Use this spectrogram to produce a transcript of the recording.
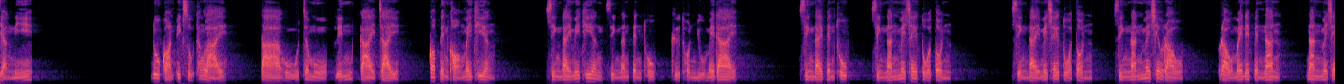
อย่างนี้ ดูก่อนภิกษุทั้งหลาย ตาหู จมูก ลิ้น กายใจ ก็เป็นของไม่เที่ยง สิ่งใดไม่เที่ยง สิ่งนั้นเป็นทุกข์คือทนอยู่ไม่ได้ สิ่งใดเป็นทุกข์ สิ่งนั้นไม่ใช่ตัวตน สิ่งใดไม่ใช่ตัวตน สิ่งนั้นไม่ใช่เรา เราไม่ได้เป็นนั่น นั่นไม่ใช่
